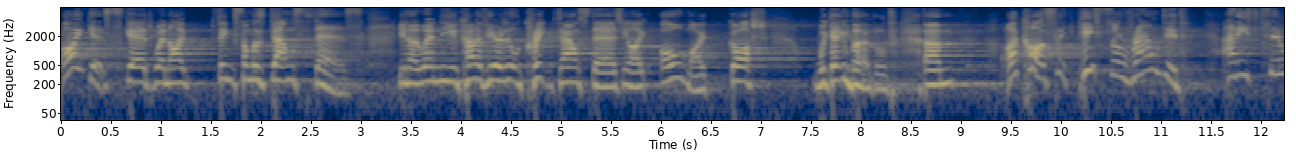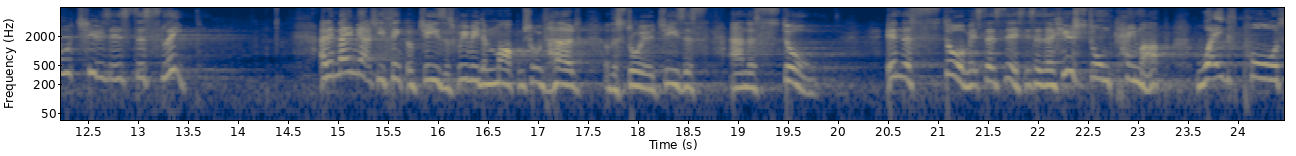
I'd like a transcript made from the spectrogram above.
I get scared when I think someone's downstairs. You know, when you kind of hear a little creak downstairs, you're like, oh my gosh, we're getting burgled. Um, I can't sleep. He's surrounded and he still chooses to sleep. And it made me actually think of Jesus. We read in Mark, I'm sure we've heard of the story of Jesus and the storm. In the storm, it says this it says, A huge storm came up, waves poured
